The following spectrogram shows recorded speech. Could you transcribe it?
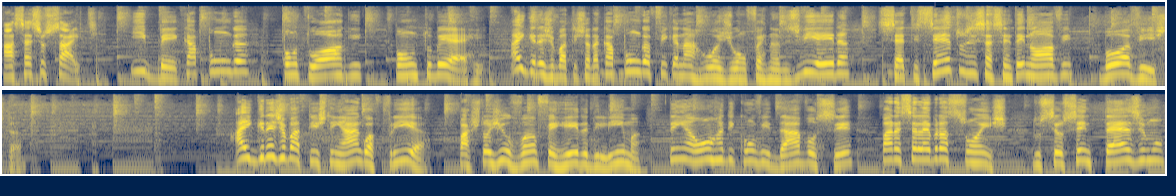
acesse o site ibcapunga.org.br. A Igreja Batista da Capunga fica na rua João Fernandes Vieira, 769, Boa Vista. A Igreja Batista em Água Fria Pastor Gilvan Ferreira de Lima tem a honra de convidar você para as celebrações do seu centésimo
